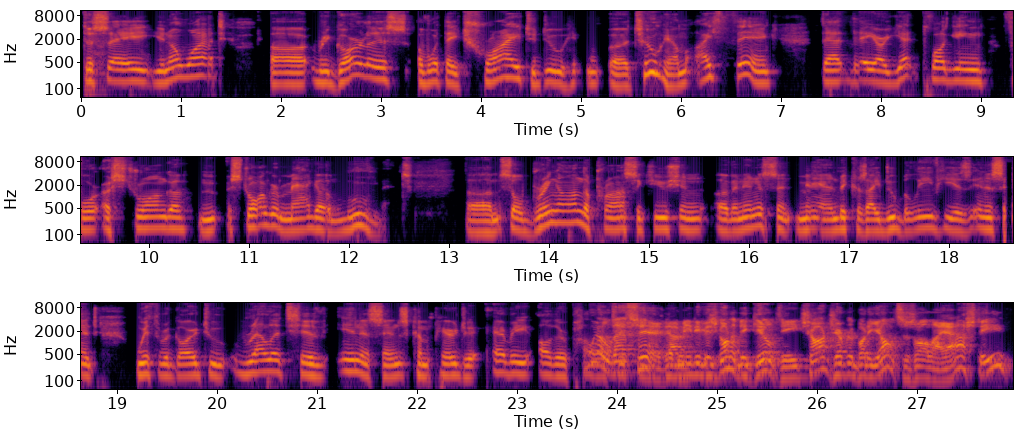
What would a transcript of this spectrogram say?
to say, you know what? Uh, regardless of what they try to do uh, to him, I think that they are yet plugging for a stronger, stronger MAGA movement. Um, so bring on the prosecution of an innocent man because I do believe he is innocent with regard to relative innocence compared to every other politician. Well, that's it. I mean, if he's going to be guilty, charge everybody else is all I ask, Steve.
